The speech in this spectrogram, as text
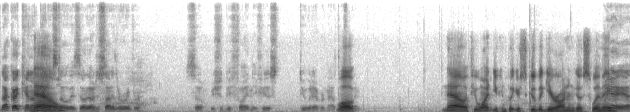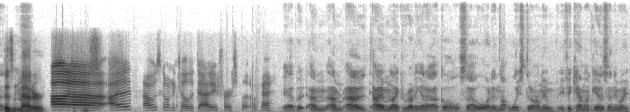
That guy cannot get us Now- though. It's on the other side of the river, so we should be fine if you just do whatever now. Well, point. Now, if you want, you can put your scuba gear on and go swimming. Oh, yeah, yeah. Doesn't matter. Uh, I I was going to kill the daddy first, but okay. yeah, but I'm I'm I, I'm like running out of alcohol, so I want to not waste it on him if he cannot get us anyway.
